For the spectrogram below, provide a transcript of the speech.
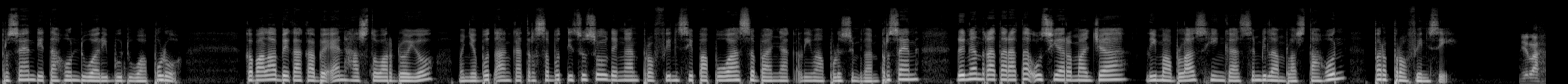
persen di tahun 2020. Kepala BKKBN Hasto Wardoyo menyebut angka tersebut disusul dengan Provinsi Papua sebanyak 59 persen dengan rata-rata usia remaja 15 hingga 19 tahun per provinsi. Inilah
